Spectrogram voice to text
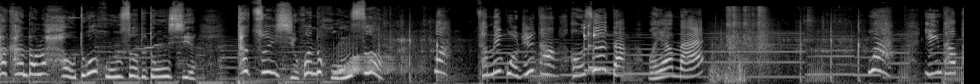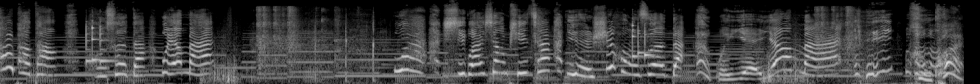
他看到了好多红色的东西，他最喜欢的红色。哇，草莓果汁糖，红色的，我要买。哇，樱桃泡泡糖，红色的，我要买。哇，西瓜橡皮擦也是红色的，我也要买。很快，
